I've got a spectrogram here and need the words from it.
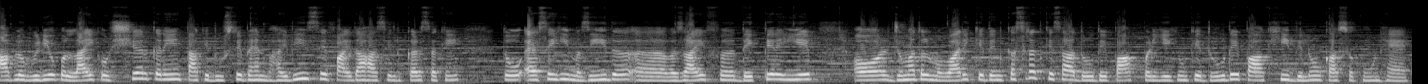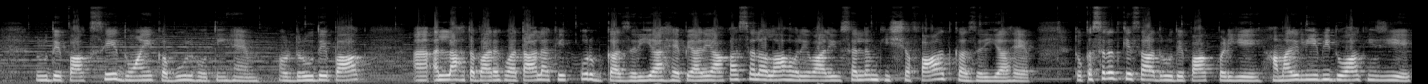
आप लोग वीडियो को लाइक और शेयर करें, ताकि दूसरे बहन भाई भी इससे फ़ायदा हासिल कर सकें। तो ऐसे ही मज़ीद वज़ाइफ देखते रहिए और जुमतुल मुबारक के दिन कसरत के साथ दरूद पाक पढ़िए, क्योंकि दरूद पाक ही दिलों का सुकून है। दरूद पाक से दुआएँ कबूल होती हैं और दरूद पाक अल्लाह तबारक व ताली के कुर्ब का ज़रिया है। प्यारे आका सल्लल्लाहु अलैहि वसल्लम की शफात का ज़रिया है। तो कसरत के साथ दरूद पाक पढ़िए। हमारे लिए भी दुआ कीजिए।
